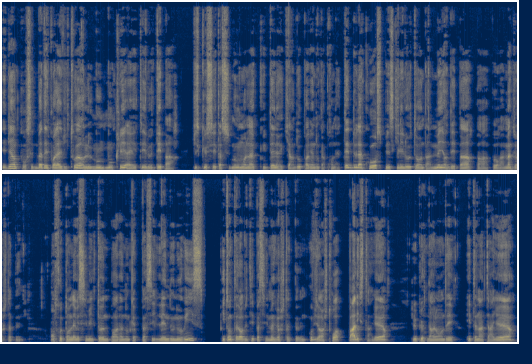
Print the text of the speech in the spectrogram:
Eh bien, pour cette bataille pour la victoire, le moment clé a été le départ, puisque c'est à ce moment-là que Daniel Ricciardo parvient donc à prendre la tête de la course, puisqu'il est l'auteur d'un meilleur départ par rapport à Max Verstappen. Entre-temps, Lewis Hamilton parvient donc à passer Lando Norris, il tente alors de dépasser Max Verstappen au virage 3 par l'extérieur, le pilote néerlandais est à l'intérieur,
